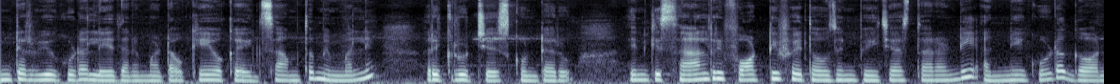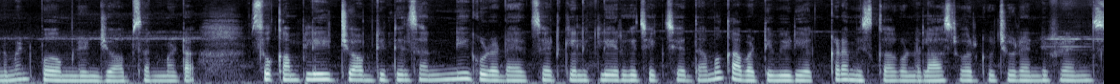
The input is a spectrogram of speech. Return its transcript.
ఇంటర్వ్యూ కూడా లేదనమాట ఒకే ఒక ఎగ్జామ్తో మిమ్మల్ని రిక్రూట్ చేసుకుంటారు. దీనికి salary forty five thousand pay చేస్తారండి. అన్నీ కూడా గవర్నమెంట్ పర్మనెంట్ జాబ్స్ అనమాట సో కంప్లీట్ జాబ్ డీటెయిల్స్ అన్నీ కూడా డైరెక్ట్ సైట్కి వెళ్ళి క్లియర్గా చెక్ చేద్దాము. కాబట్టి వీడియో ఎక్కడ మిస్ కాకుండా లాస్ట్ వరకు చూడండి ఫ్రెండ్స్.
